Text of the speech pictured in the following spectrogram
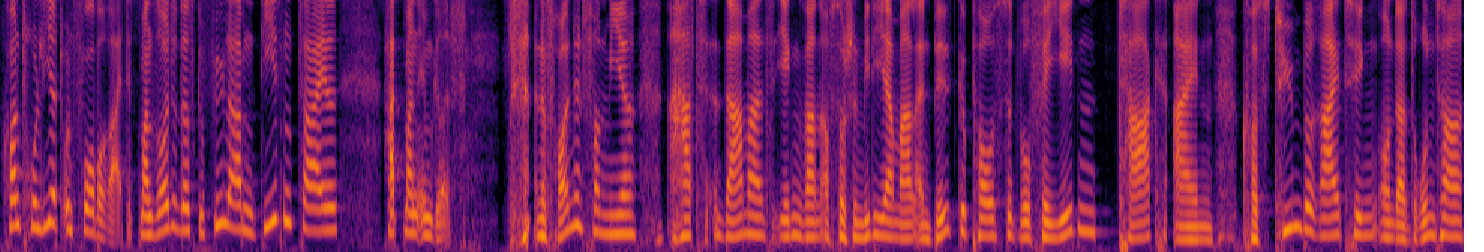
kontrolliert und vorbereitet. Man sollte das Gefühl haben, diesen Teil hat man im Griff. Eine Freundin von mir hat damals irgendwann auf Social Media mal ein Bild gepostet, wo für jeden Tag ein Kostüm bereit hing und darunter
